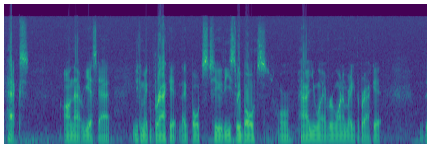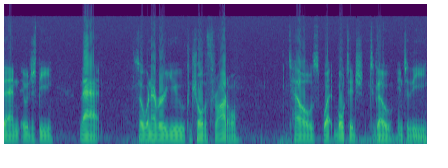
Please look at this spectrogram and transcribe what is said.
hex on that rheostat. You can make a bracket that bolts to these three bolts or how you ever want to make the bracket. Then it would just be that. So whenever you control the throttle, tells what voltage to go into the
